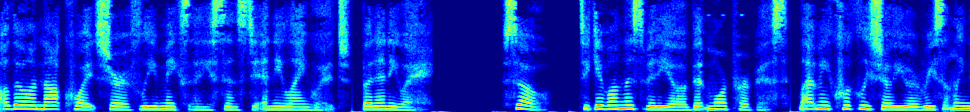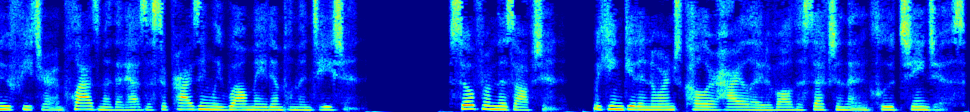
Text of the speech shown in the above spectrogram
Although I'm not quite sure if leave makes any sense to any language, but anyway. So, to give on this video a bit more purpose, let me quickly show you a recently new feature in Plasma that has a surprisingly well made implementation. So from this option, we can get an orange color highlight of all the section that include changes,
